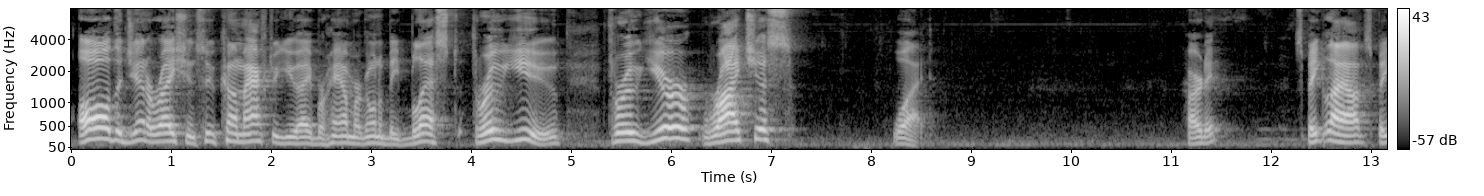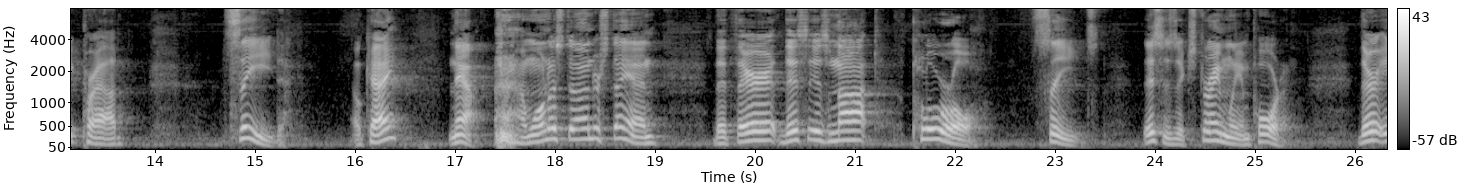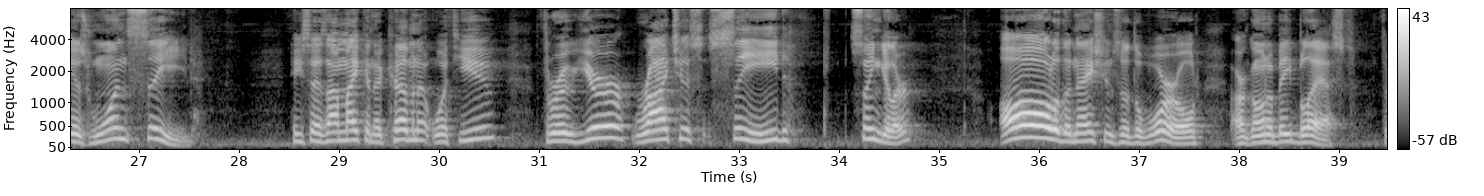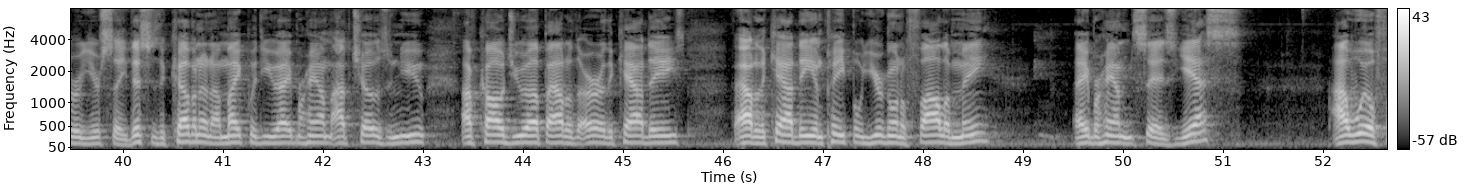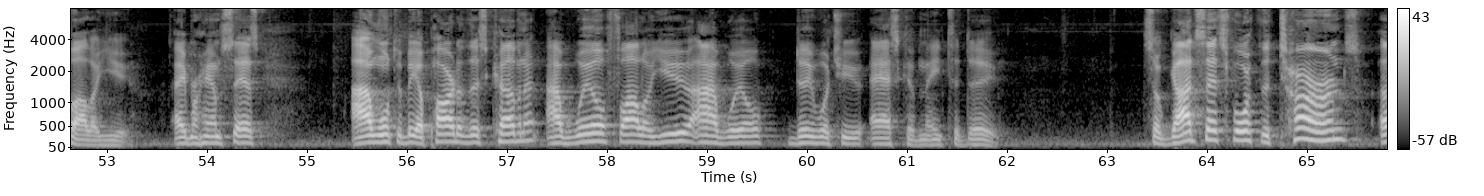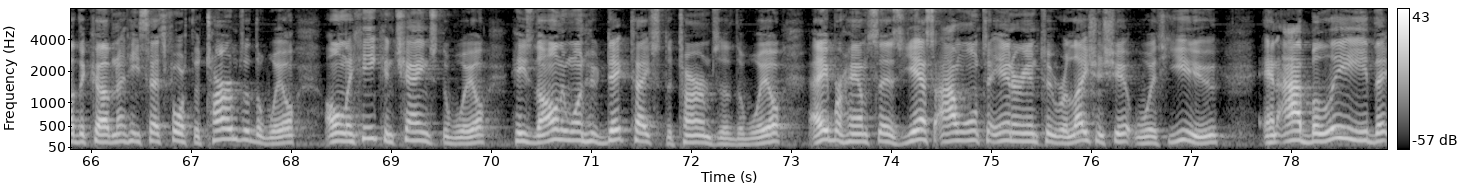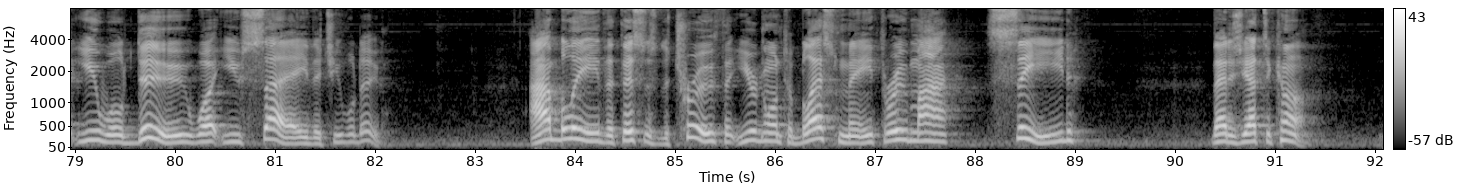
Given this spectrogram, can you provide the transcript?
All the generations who come after you, Abraham, are going to be blessed through you, through your righteous what? Heard it? Speak loud, speak proud. Seed. Okay? Now, I want us to understand that there, this is not plural seeds. This is extremely important. There is one seed. He says, I'm making a covenant with you through your righteous seed, singular. All of the nations of the world are going to be blessed through your seed. This is the covenant I make with you, Abraham. I've chosen you. I've called you up out of the Ur of the Chaldees, out of the Chaldean people. You're going to follow me. Abraham says, Yes, I will follow you. Abraham says, I want to be a part of this covenant. I will follow you. I will do what you ask of me to do. So God sets forth the terms of the covenant. He sets forth the terms of the will. Only He can change the will. He's the only one who dictates the terms of the will. Abraham says, Yes, I want to enter into relationship with you, and I believe that you will do what you say that you will do. I believe that this is the truth that you're going to bless me through my seed that is yet to come.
